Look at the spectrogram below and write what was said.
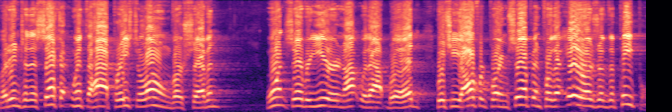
But into the second went the high priest alone, verse 7, once every year, not without blood, which he offered for himself and for the errors of the people.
